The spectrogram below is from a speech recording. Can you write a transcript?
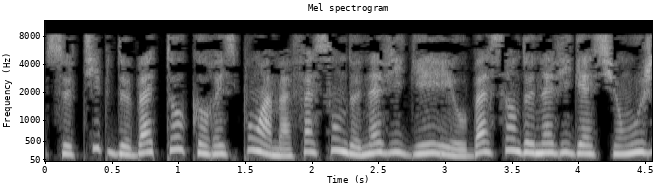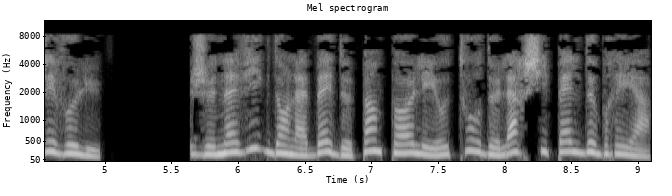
Ce type de bateau correspond à ma façon de naviguer et au bassin de navigation où j'évolue. Je navigue dans la baie de Paimpol et autour de l'archipel de Bréa.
